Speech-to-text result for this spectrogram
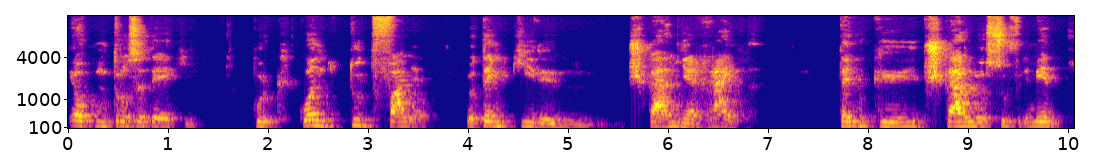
é o que me trouxe até aqui. Porque quando tudo falha, eu tenho que ir hum, buscar a minha raiva, tenho que ir buscar o meu sofrimento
